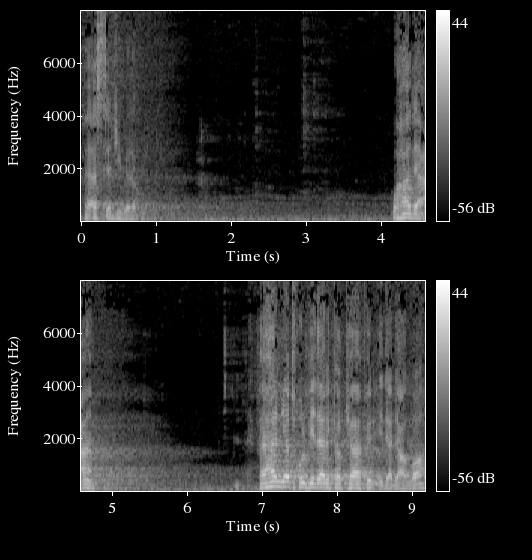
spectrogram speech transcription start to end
فأستجيب له. وهذا عام. فهل يدخل في ذلك الكافر إذا دعا الله؟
